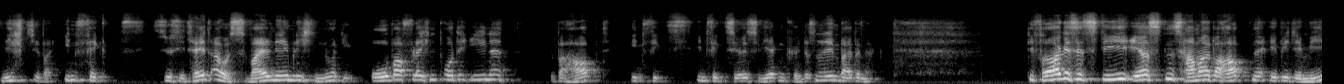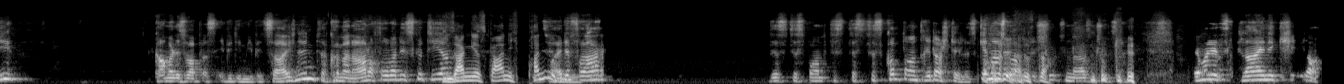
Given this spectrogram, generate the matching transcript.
nichts über Infektiosität aus, weil nämlich nur die Oberflächenproteine überhaupt infektiös wirken können. Das nur nebenbei bemerkt. Die Frage ist jetzt die, erstens, haben wir überhaupt eine Epidemie? Kann man das überhaupt als Epidemie bezeichnen? Da können wir nachher noch drüber diskutieren. Sie sagen jetzt gar nicht Pandemie. Zweite Frage. Das, das, das, das, kommt noch an dritter Stelle. Jetzt gehen wir erstmal okay, Schutz und Nasenschutz. Wenn man jetzt kleine Kinder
